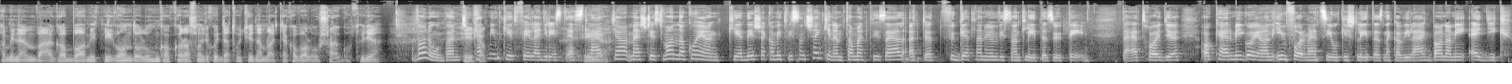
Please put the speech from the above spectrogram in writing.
ami nem vág abba, amit mi gondolunk, akkor azt mondjuk, hogy de hát hogy nem látják a valóságot, ugye? Valóban, csak És hát a... mindkét fél egyrészt ezt Igen. látja, másrészt vannak olyan kérdések, amit viszont senki nem tematizál, ettől függetlenül viszont létező tény. Tehát, hogy akár még olyan információk is léteznek a világban, ami egyik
